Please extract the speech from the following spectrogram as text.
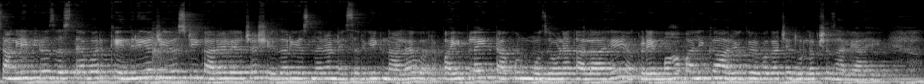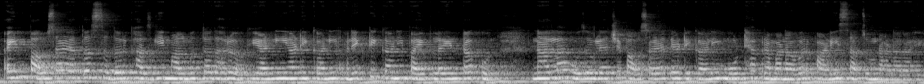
सांगली मिरज रस्त्यावर केंद्रीय जीएसटी कार्यालयाच्या शेजारी असणाऱ्या नैसर्गिक नाल्यावर पाईपलाईन टाकून मोजवण्यात आला आहे. याकडे महापालिका आरोग्य विभागाचे दुर्लक्ष झाले आहे. ऐन पावसाळ्यातच सदर खासगी मालमत्ताधारक यांनी या ठिकाणी अनेक ठिकाणी पाईपलाईन टाकून नाला मोजवल्याचे पावसाळ्यात या ठिकाणी मोठ्या प्रमाणावर पाणी साचून राहणार आहे.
